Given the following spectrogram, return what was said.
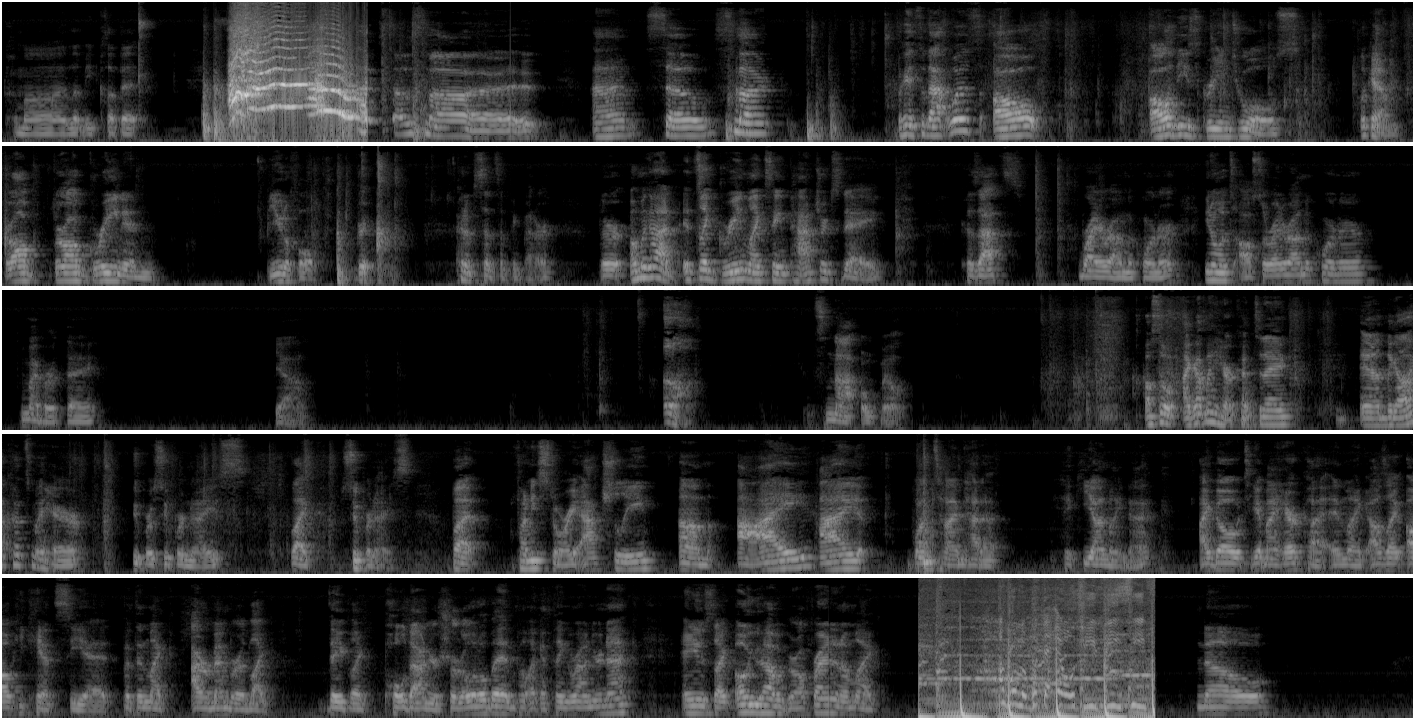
Come on, let me clip it. Ah! I'm so smart. I'm so smart. Okay, so that was all all these green tools. Look at them. They're all they're all green and beautiful. Could have said something better. They're oh my god, it's like green like St. Patrick's Day. Cause that's right around the corner. You know what's also right around the corner? My birthday. Yeah. Ugh. It's not oat milk. Also, I got my hair cut today, and the guy that cuts my hair, super, super nice. Like, super nice. But, funny story, actually, um, I, I one time had a hickey on my neck. I go to get my hair cut, and, like, I was like, oh, he can't see it. But then, like, I remembered, like, they, like, pull down your shirt a little bit and put, like, a thing around your neck. And he was like, oh, you have a girlfriend? And I'm like, I'm rolling with the LGBT. No.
